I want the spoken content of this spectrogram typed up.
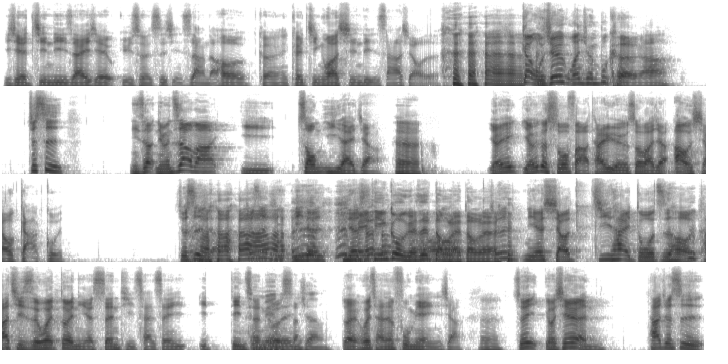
一些精力在一些愚蠢的事情上，然后可能可以净化心灵杀小的。但我觉得完全不可能啊。就是你知道你们知道吗？以中医来讲，嗯，有一有一个说法，台语有一个说法叫“傲小嘎棍”，就是就是你的你的 没听过，可是懂了懂了，就是你的小鸡太多之后，它其实会对你的身体产生一定程度的影响，对，会产生负面影响。嗯，所以有些人他就是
